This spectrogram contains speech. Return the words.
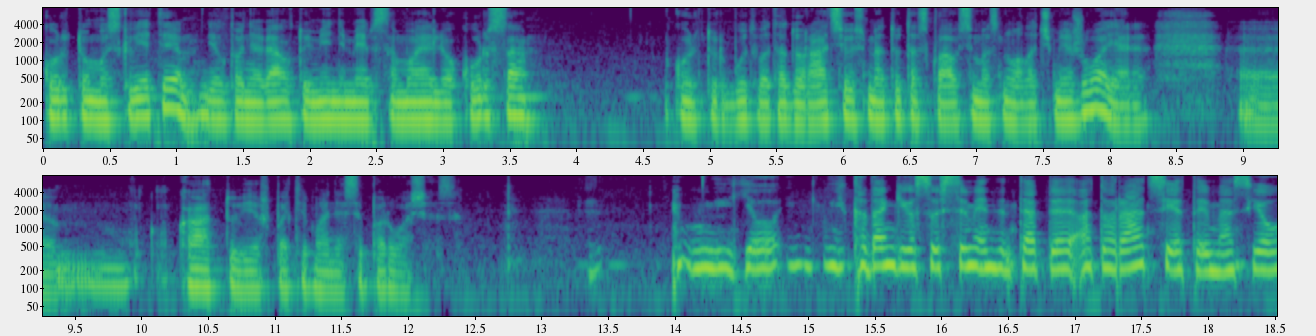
kur tu mus kvieti, dėl to neveltui minime ir Samuelio kursą, kur turbūt vat, adoracijos metu tas klausimas nuolat šmėžuoja, ar e, ką tu viešpatė man esi paruošęs. Jo, kadangi jūs užsiminėte apie adoraciją, tai mes jau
